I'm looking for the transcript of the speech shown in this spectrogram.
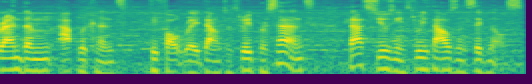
random applicant default rate down to 3%, that's using 3,000 signals.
